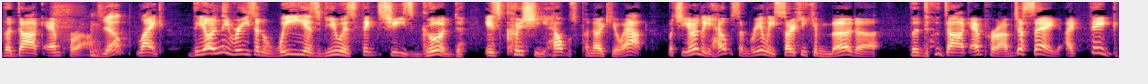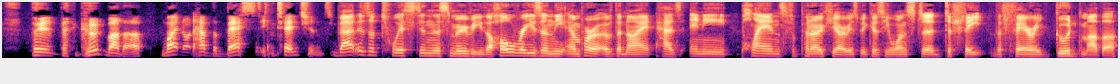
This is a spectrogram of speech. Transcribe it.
the Dark Emperor. Yep. Like, the only reason we as viewers think she's good is because she helps Pinocchio out. But she only helps him really so he can murder the D- Dark Emperor. I'm just saying, I think the, the good mother might not have the best intentions. That is a twist in this movie. The whole reason the Emperor of the Night has any plans for Pinocchio is because he wants to defeat the fairy good mother.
